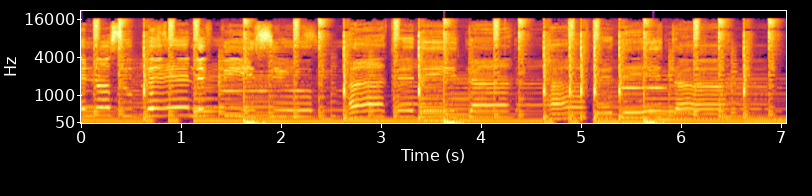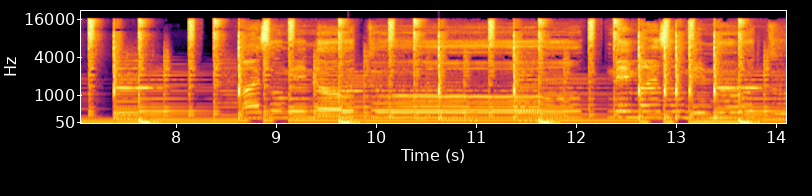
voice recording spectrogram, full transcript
é nosso benefício. Acredita, acredita. Mais um minuto, nem mais um minuto.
